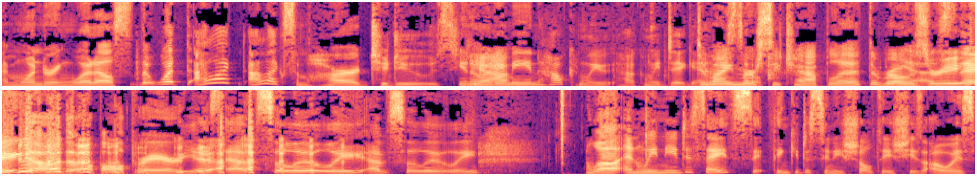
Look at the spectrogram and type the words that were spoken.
I'm wondering what else. That what I like. I like some hard to dos. You know what I mean? How can we? How can we dig in? Divine So- Mercy Chaplet, the Yes, Rosary. there you go. The ball prayer. Yes, absolutely, absolutely. Well, and we need to say thank you to Cindy Schulte. She's always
